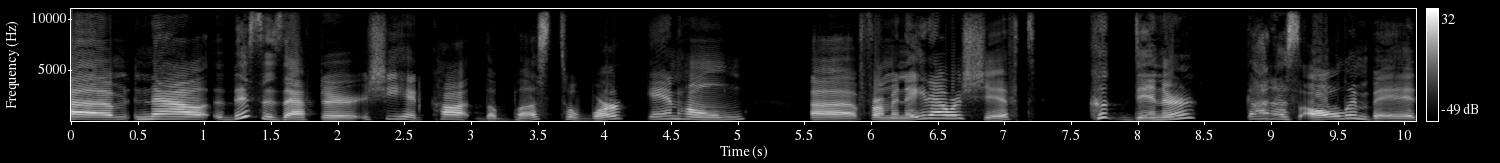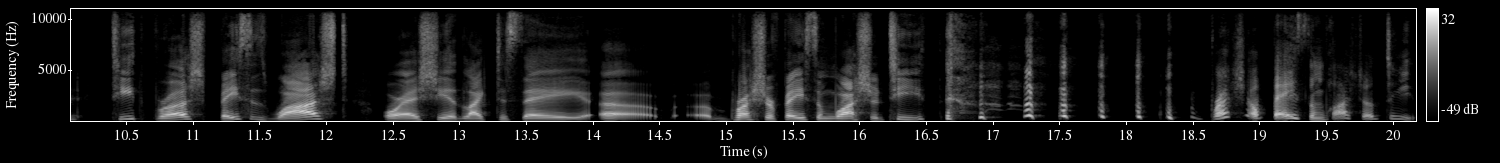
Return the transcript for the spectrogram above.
Um, now, this is after she had caught the bus to work and home uh, from an eight hour shift, cooked dinner, got us all in bed, teeth brushed, faces washed, or as she had liked to say, uh, uh brush your face and wash your teeth. brush your face and wash your teeth.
